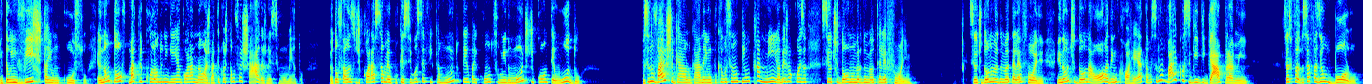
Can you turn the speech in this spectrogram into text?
Então, invista em um curso. Eu não estou matriculando ninguém agora, não. As matrículas estão fechadas nesse momento. Eu tô falando isso de coração mesmo, porque se você fica muito tempo aí consumindo um monte de conteúdo, você não vai chegar a lugar nenhum, porque você não tem um caminho. A mesma coisa se eu te dou o número do meu telefone. Se eu te dou o número do meu telefone e não te dou na ordem correta, você não vai conseguir ligar para mim. Você vai fazer um bolo.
